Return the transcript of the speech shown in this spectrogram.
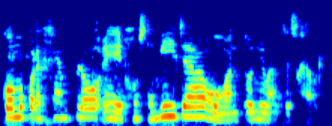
como por ejemplo José Milla o Antonio Batres Jaula.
